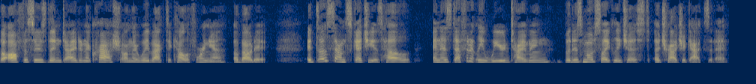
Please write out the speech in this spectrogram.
the officers then died in a crash on their way back to California about it. It does sound sketchy as hell, and is definitely weird timing, but is most likely just a tragic accident.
